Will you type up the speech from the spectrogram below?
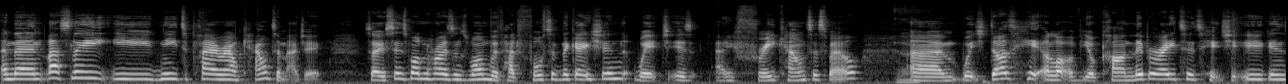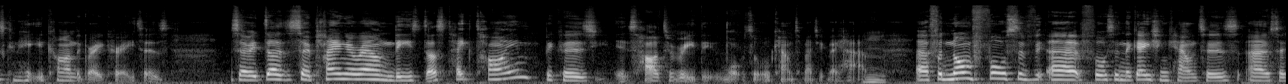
And then lastly, you need to play around counter magic. So since Modern Horizons 1, we've had Force of Negation, which is a free counter spell, Yeah. um, which does hit a lot of your Karn Liberateds, hits your Ugins, can hit your Karn the Great Creators. So it does. So playing around these does take time because it's hard to read the, what sort of counter magic they have. Uh, for non-force of uh, force of negation counters, uh, so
